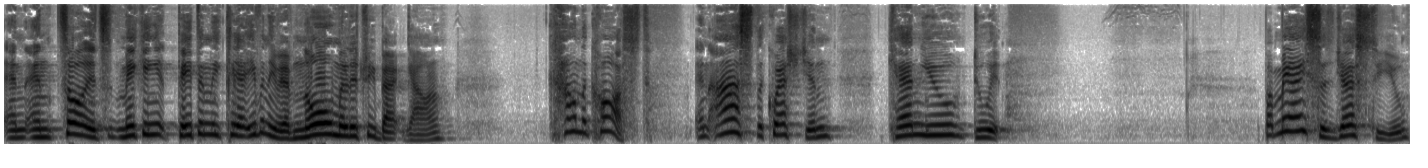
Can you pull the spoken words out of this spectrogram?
And, and so it's making it patently clear, even if you have no military background, count the cost and ask the question can you do it? But may I suggest to you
